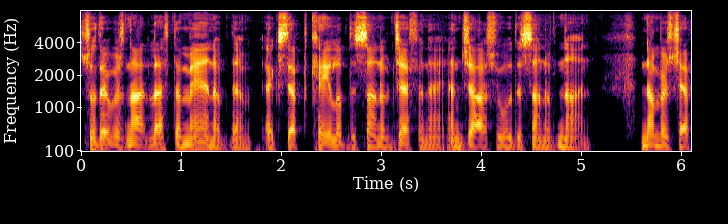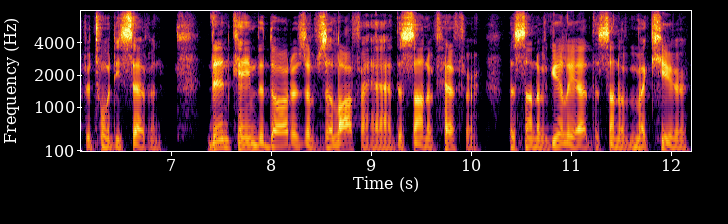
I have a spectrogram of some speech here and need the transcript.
So there was not left a man of them, except Caleb the son of Jephunneh and Joshua the son of Nun. Numbers chapter 27. Then came the daughters of Zelophehad, the son of Hepher, the son of Gilead, the son of Machir,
